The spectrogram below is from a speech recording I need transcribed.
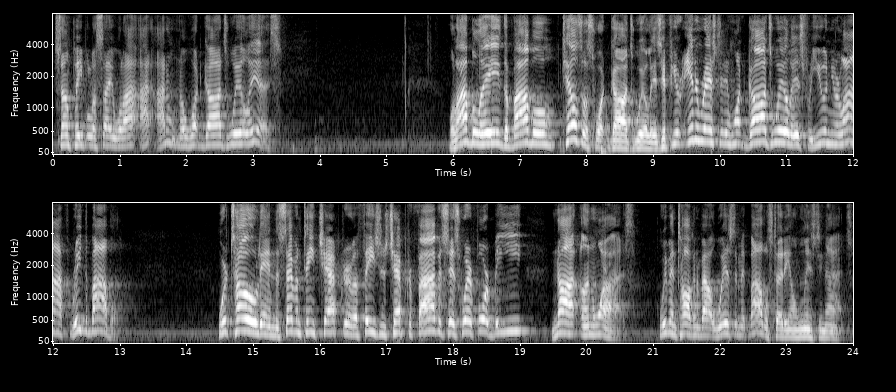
Some people will say, Well, I, I, I don't know what God's will is. Well, I believe the Bible tells us what God's will is. If you're interested in what God's will is for you in your life, read the Bible. We're told in the 17th chapter of Ephesians, chapter 5, it says, Wherefore be ye not unwise. We've been talking about wisdom at Bible study on Wednesday nights.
